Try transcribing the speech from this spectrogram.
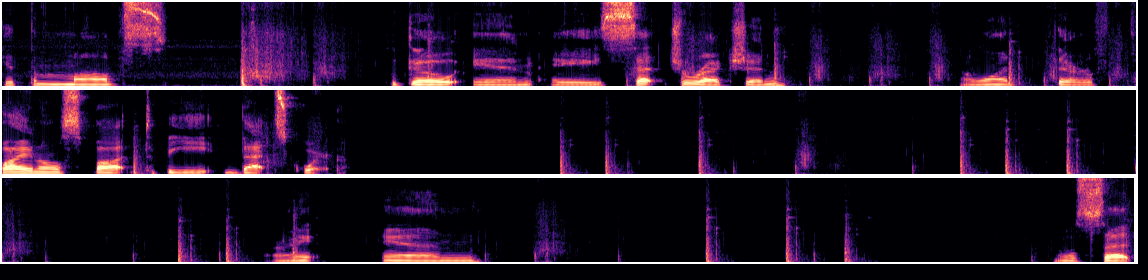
get the mobs to go in a set direction. I want their final spot to be that square. All right. And we'll set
